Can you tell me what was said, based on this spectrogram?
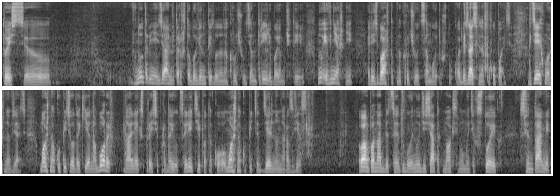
То есть э, внутренний диаметр, чтобы винты туда накручивать М3 либо М4. Ну и внешний резьба, чтобы накручивать саму эту штуку. Обязательно покупайте. Где их можно взять? Можно купить вот такие наборы, на Алиэкспрессе продаются, или типа такого. Можно купить отдельно на развес. Вам понадобится, я думаю, ну десяток максимум этих стоек с винтами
